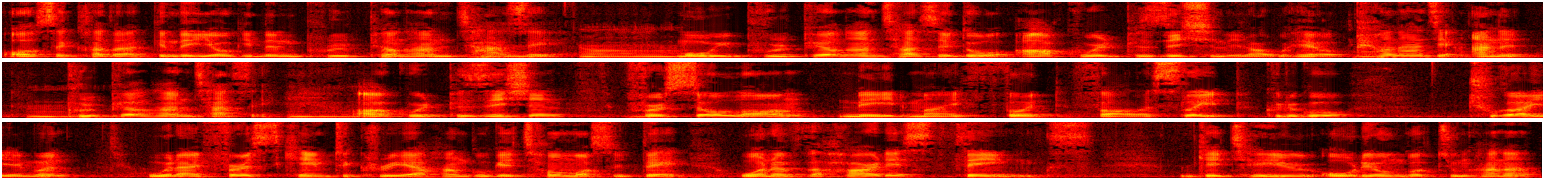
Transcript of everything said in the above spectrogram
어색하다. 근데 여기는 불편한 자세. 아. 뭐이 불편한 자세도 awkward position이라고 해요. 편하지 않은 불편한 자세. awkward position for so long made my foot fall asleep. 그리고 추가 예문 When I first came to Korea, 한국에 처음 왔을 때 one of the hardest things 이렇게 제일 어려운 것 중 하나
